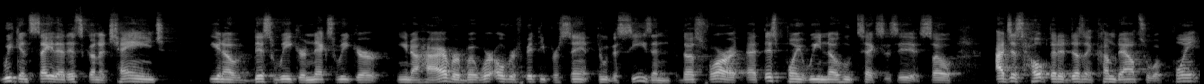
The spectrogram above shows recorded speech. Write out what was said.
we can say that it's going to change you know, this week or next week or, you know, however, but we're over 50% through the season thus far. At this point, we know who Texas is. So I just hope that it doesn't come down to a point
